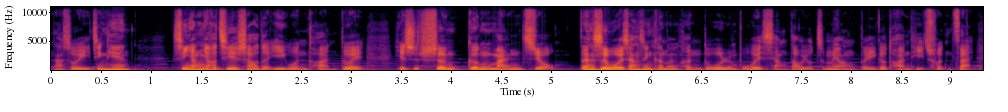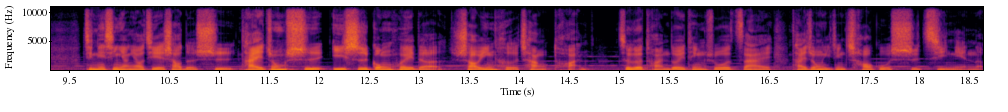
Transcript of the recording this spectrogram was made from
那所以今天新阳要介绍的译文团队也是深耕蛮久。但是我相信，可能很多人不会想到有这么样的一个团体存在。今天星洋要介绍的是台中市医师公会的韶音合唱团。这个团队听说在台中已经超过十几年了。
